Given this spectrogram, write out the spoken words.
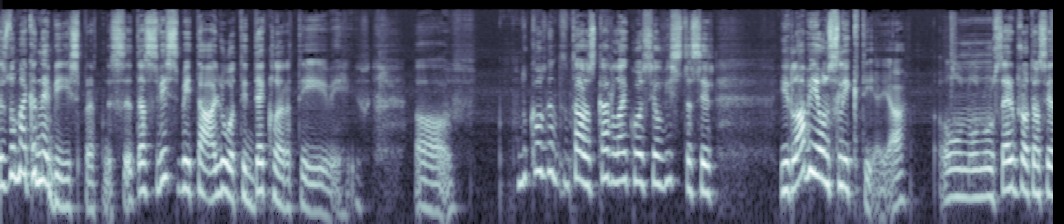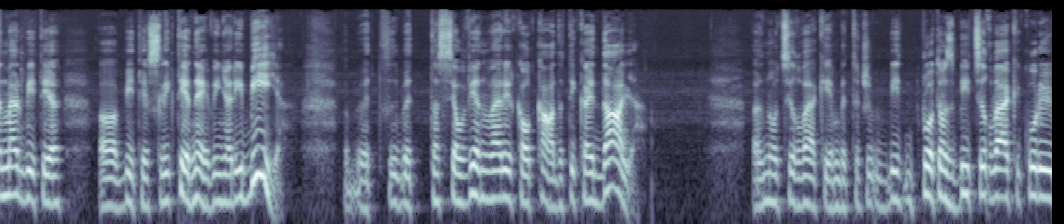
Es domāju, ka nebija izpratnes. Tas viss bija tā ļoti deklaratīvi. Uh, nu, kaut gan tādos kara laikos jau viss tas ir, ir labi un sliktie. Ja? Un, un, un serbi, protams, vienmēr bija tie bija tie sliktie. Nē, viņi arī bija. Bet, bet tas jau vienmēr ir kaut kāda tikai daļa no cilvēkiem. Bet, bija, protams, bija cilvēki, kuri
